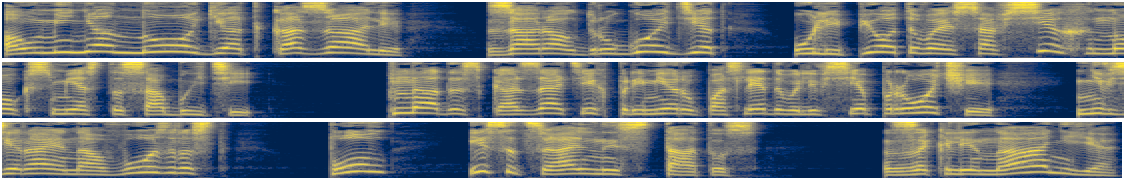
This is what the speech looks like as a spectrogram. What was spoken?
«А у меня ноги отказали!» Заорал другой дед, улепетывая со всех ног с места событий. Надо сказать, их примеру последовали все прочие, невзирая на возраст, пол и социальный статус. Заклинания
